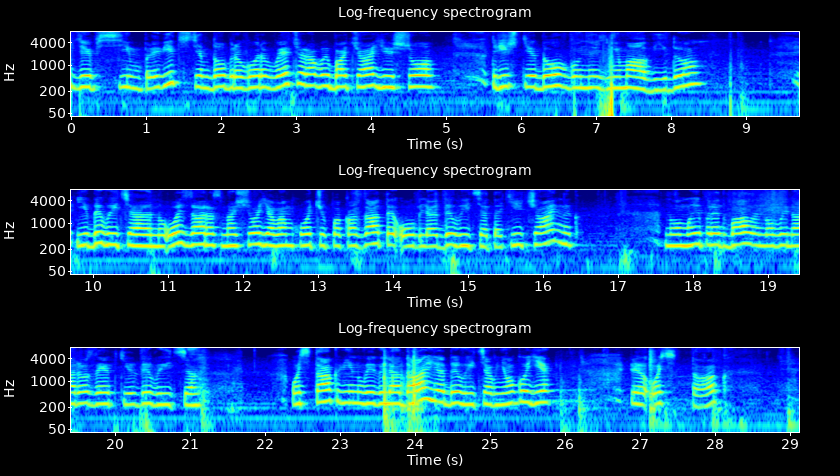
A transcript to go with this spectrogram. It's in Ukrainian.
Друзі, всім привіт, всім доброго вечора. Вибачаю, що трішки довго не знімав відео. І дивіться, ну ось зараз на що я вам хочу показати огляд. Дивіться, такий чайник. Ну, ми придбали новий на розетки. Дивіться. Ось так він виглядає. Дивіться, в нього є е, ось так.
